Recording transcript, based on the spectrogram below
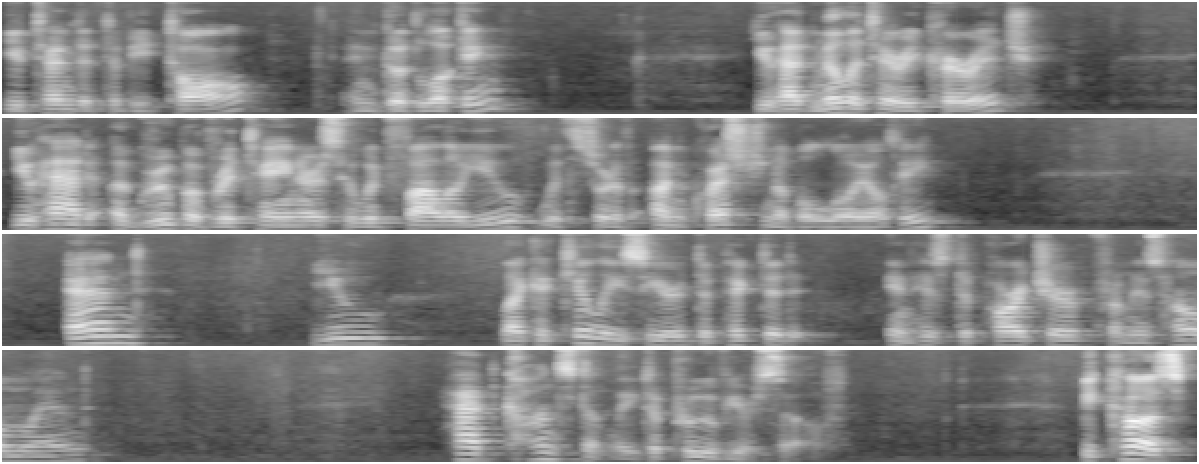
you tended to be tall and good looking. You had military courage. You had a group of retainers who would follow you with sort of unquestionable loyalty. And you like Achilles here depicted in his departure from his homeland, had constantly to prove yourself. Because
